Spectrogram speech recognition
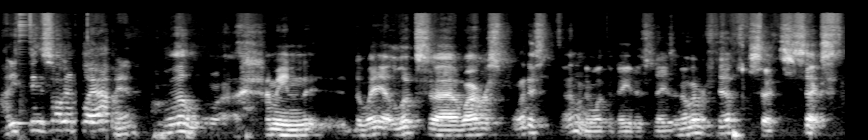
how do you think this is all going to play out, man? well, I mean, the way it looks, uh, why we're what is I don't know what the date is today. Is it November fifth? Six. Sixth.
